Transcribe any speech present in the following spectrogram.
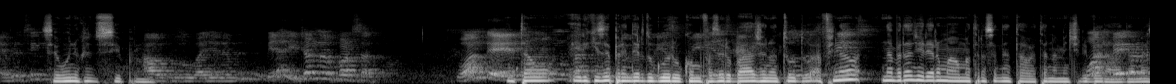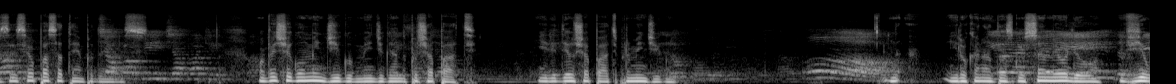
Everything, Seu único discípulo. Então, ele quis aprender do Guru como fazer o bhajana, tudo. Afinal, na verdade, ele era uma alma transcendental, eternamente liberada, mas esse é o passatempo deles. Uma vez chegou um mendigo mendigando por chapati. E ele deu o chapati para o mendigo. E Lokanathas Goswami olhou viu.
